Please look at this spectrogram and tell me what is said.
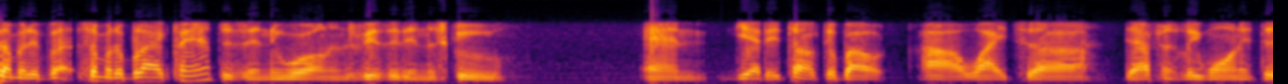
some of the some of the Black Panthers in New Orleans visiting the school, and yeah, they talked about how whites uh, definitely wanted the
